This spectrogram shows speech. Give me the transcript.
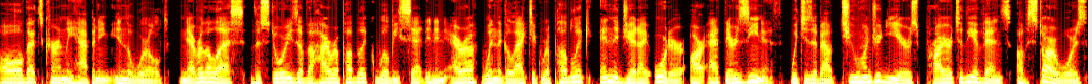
all that's currently happening in the world. Nevertheless, the stories of the High Republic will be set in an era when the Galactic Republic and the Jedi Order are at their zenith, which is about 200 years prior to the events of Star Star Wars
